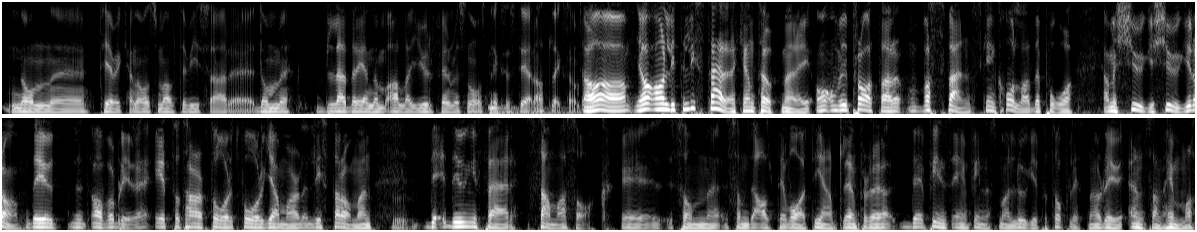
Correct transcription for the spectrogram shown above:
någon eh, tv-kanal som alltid visar, eh, de bläddrar igenom alla julfilmer som någonsin existerat liksom. Ja, ja, jag har en liten lista här jag kan ta upp med dig. Om, om vi pratar vad svensken kollade på, ja men 2020 då. Det är ju, ja vad blir det? Ett och ett halvt år, två år gammal lista då. Men Mm. det, det är ungefär samma sak eh, som, som det alltid varit egentligen. För det, det finns en film som har luggit på topplistan och det är ju Ensam Hemma.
